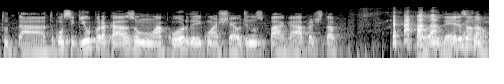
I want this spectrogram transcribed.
Tu, ah, tu conseguiu, por acaso, um acordo aí com a Shell de nos pagar pra te estar falando deles ou não?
